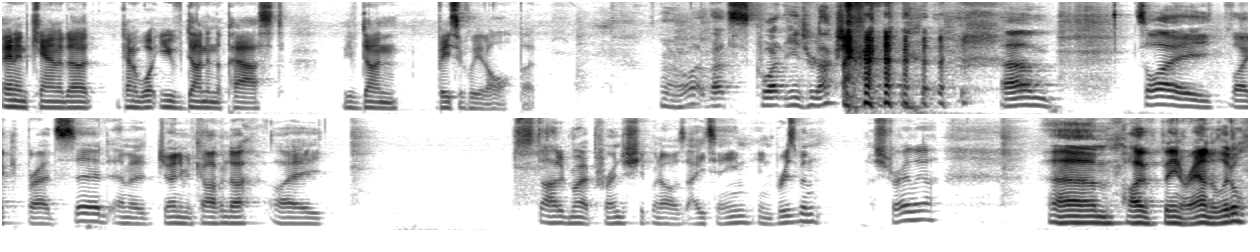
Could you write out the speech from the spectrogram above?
and in Canada, kind of what you've done in the past. You've done basically it all, but All right, that's quite the introduction. um, so I, like Brad said, am a journeyman carpenter. I started my apprenticeship when I was 18 in Brisbane, Australia. Um, I've been around a little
